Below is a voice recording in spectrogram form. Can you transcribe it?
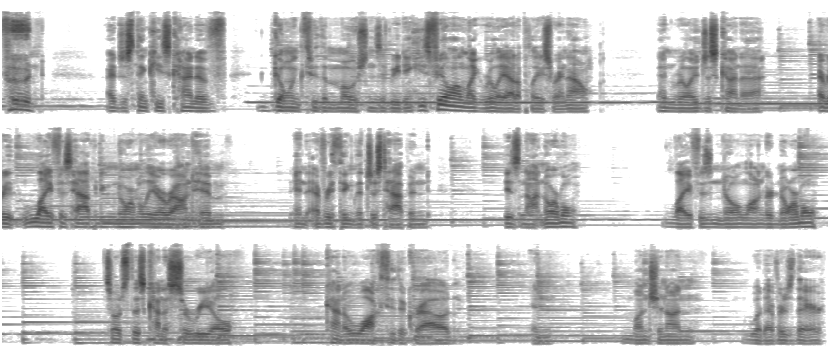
food. I just think he's kind of going through the motions of eating. He's feeling like really out of place right now, and really just kind of every life is happening normally around him, and everything that just happened is not normal. Life is no longer normal. So it's this kind of surreal kind of walk through the crowd and munching on whatever's there.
